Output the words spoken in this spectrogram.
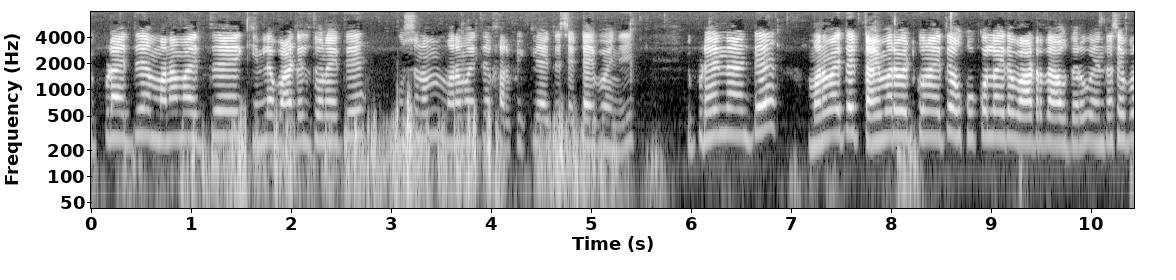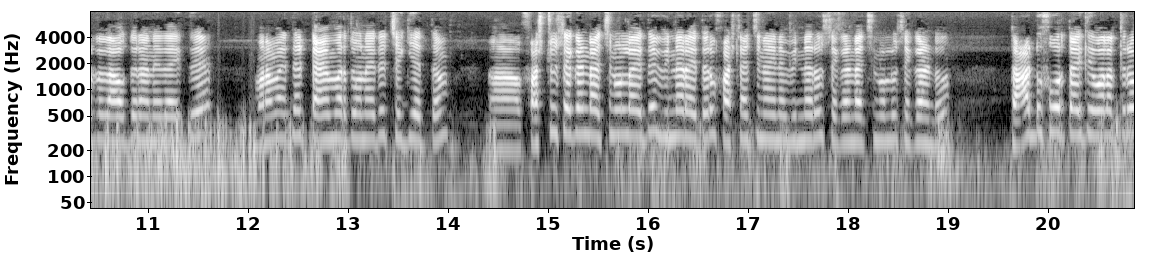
ఇప్పుడైతే మనమైతే కింద బాటిల్తోనైతే కూర్చున్నాం. మనమైతే పర్ఫెక్ట్లీ అయితే సెట్ అయిపోయింది. ఇప్పుడు ఏంటంటే మనమైతే టైమర్ పెట్టుకొని అయితే ఒక్కొక్కరు అయితే వాటర్ తాగుతారు. ఎంతసేపట్లో తాగుతారు అనేది అయితే మనమైతే టైమర్తోనైతే చెక్ చేస్తాం ఫస్ట్ సెకండ్ వచ్చిన వాళ్ళు అయితే విన్నర్ అవుతారు ఫస్ట్ వచ్చిన ఆయన విన్నరు సెకండ్ వచ్చిన వాళ్ళు సెకండ్ థర్డ్ ఫోర్త్ అయితే వాళ్ళు వస్తారు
